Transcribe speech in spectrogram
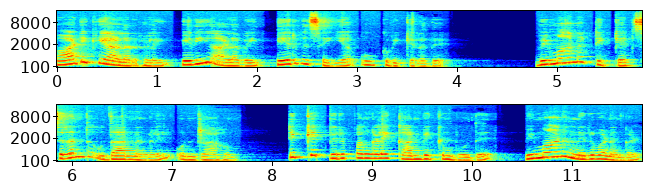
வாடிக்கையாளர்களை பெரிய அளவை தேர்வு செய்ய ஊக்குவிக்கிறது. விமான டிக்கெட் சிறந்த உதாரணங்களில் ஒன்றாகும். டிக்கெட் விருப்பங்களை காண்பிக்கும் போது விமான நிறுவனங்கள்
